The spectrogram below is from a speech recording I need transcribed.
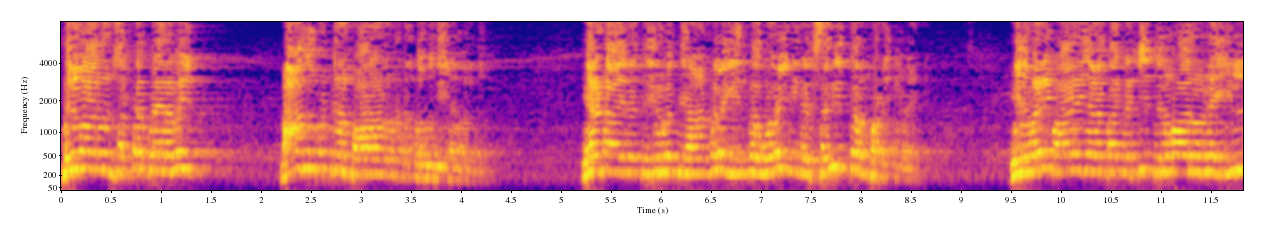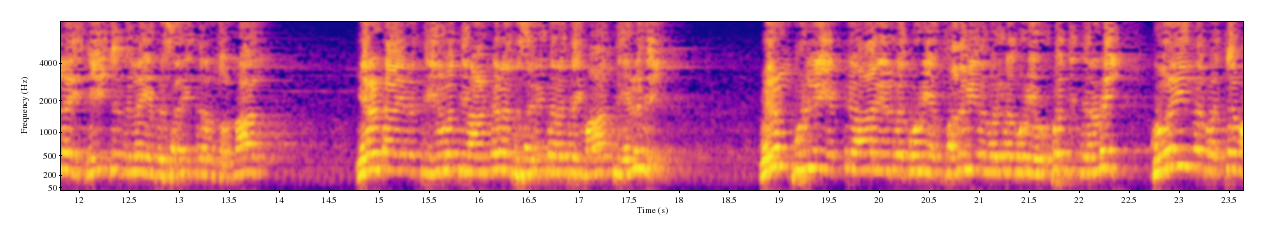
திருவாரூர் சட்டப்பேரவை நாகப்பட்டினம் பாராளுமன்ற தொகுதியில் வருது. இரண்டாயிரத்தி இருபத்தி நான்குல இந்த முறை நீங்கள் சரித்திரம் படைக்க வேண்டும். இதுவரை பாரதிய ஜனதா கட்சி திருவாரூரில் இல்லை ஜெயிச்சதில்லை என்று சரித்திரம் சொன்னால் இரண்டாயிரத்தி இருபத்தி நான்கில் அந்த சரித்திரத்தை மாற்றி எழுதி வெறும் புள்ளி எட்டு ஆறு இருக்கக்கூடிய சதவீதம் இருக்கக்கூடிய உற்பத்தி திறனை குறைந்தபட்சம்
